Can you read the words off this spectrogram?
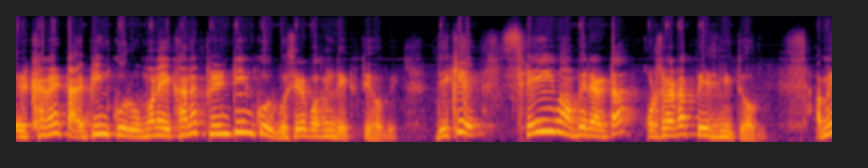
এখানে টাইপিং করব মানে এখানে প্রিন্টিং করব, সেটা প্রথমে দেখতে হবে। দেখে সেই মাপের একটা ফটোশপে একটা পেজ নিতে হবে। আমি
